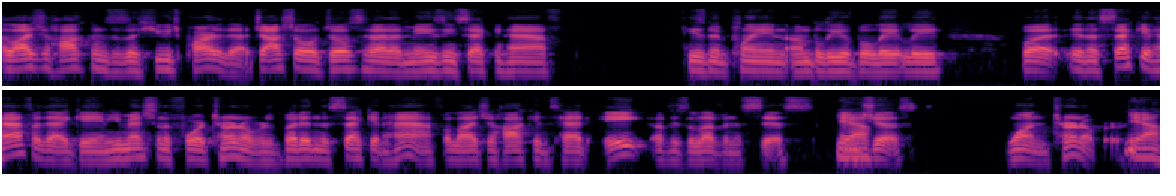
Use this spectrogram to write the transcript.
Elijah Hawkins is a huge part of that. Josh Joseph had an amazing second half. He's been playing unbelievable lately. But in the second half of that game, you mentioned the four turnovers, but in the second half, Elijah Hawkins had eight of his 11 assists yeah. and just one turnover. Yeah.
